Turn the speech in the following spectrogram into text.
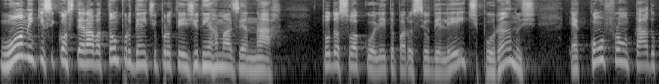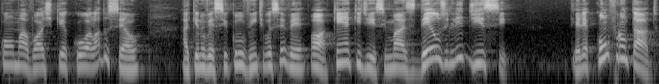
O homem que se considerava tão prudente e protegido em armazenar toda a sua colheita para o seu deleite por anos, é confrontado com uma voz que ecoa lá do céu. Aqui no versículo 20 você vê. Ó, quem é que disse? Mas Deus lhe disse. Ele é confrontado.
